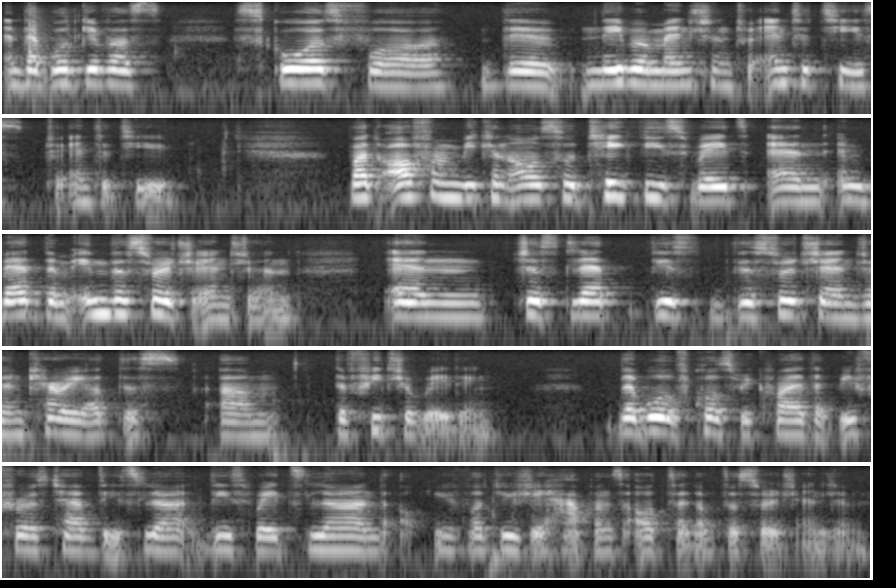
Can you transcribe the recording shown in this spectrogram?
and that will give us scores for the neighbor mention to entities to entity. But often we can also take these weights and embed them in the search engine and just let this, the search engine carry out this um, the feature weighting. That will of course require that we first have these lear- these weights learned what usually happens outside of the search engine.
